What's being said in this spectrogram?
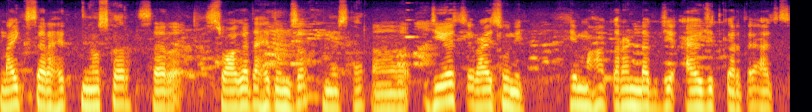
नाईक सर आहेत. नमस्कार. सर स्वागत आहे तुमचं. नमस्कार. जी एच रायसोनी हे महाकरंडक जे आयोजित करते आज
